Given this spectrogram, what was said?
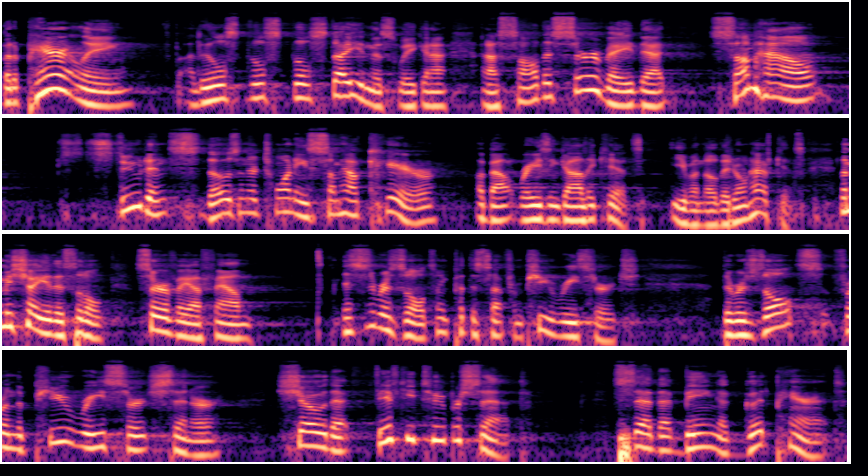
But apparently, a little, little, little studying this week, and I, and I saw this survey that somehow students, those in their 20s, somehow care about raising godly kids, even though they don't have kids. Let me show you this little survey I found. This is the results. Let me put this up from Pew Research. The results from the Pew Research Center show that 52% said that being a good parent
